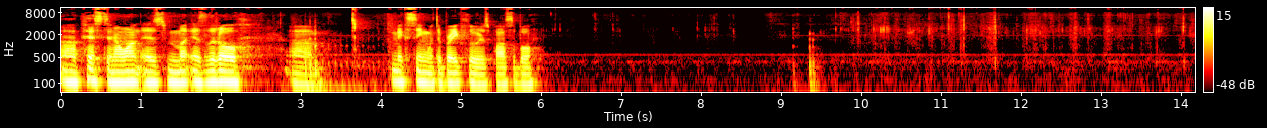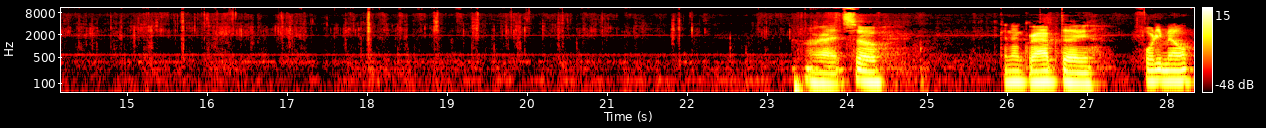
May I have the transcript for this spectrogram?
uh, piston. I want as, as little um, mixing with the brake fluid as possible. All right, so gonna grab the 40 mil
